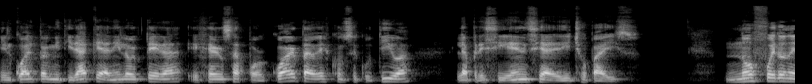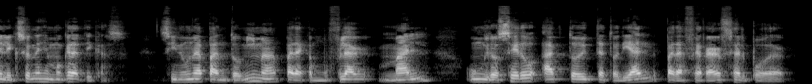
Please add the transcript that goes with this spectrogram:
el cual permitirá que Daniel Ortega ejerza por cuarta vez consecutiva la presidencia de dicho país. No fueron elecciones democráticas, sino una pantomima para camuflar mal un grosero acto dictatorial para aferrarse al poder.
